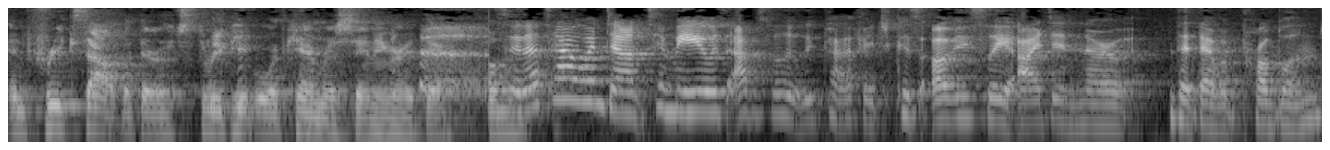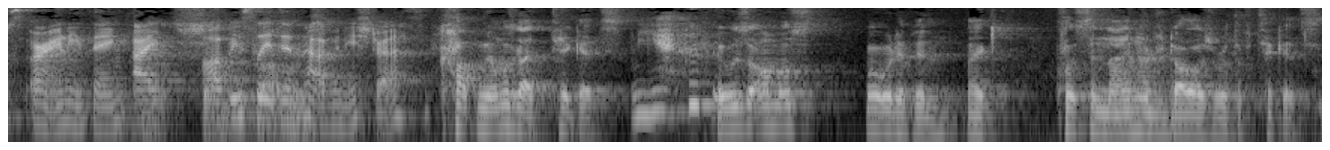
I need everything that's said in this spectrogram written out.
and freaks out that there's three people with cameras standing right there. Um, So that's how it went down. To me, it was absolutely perfect because obviously I didn't know that there were problems or anything. I so obviously didn't have any stress. we almost got tickets. Yeah. It was almost what would have been like close to nine hundred dollars worth of tickets.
